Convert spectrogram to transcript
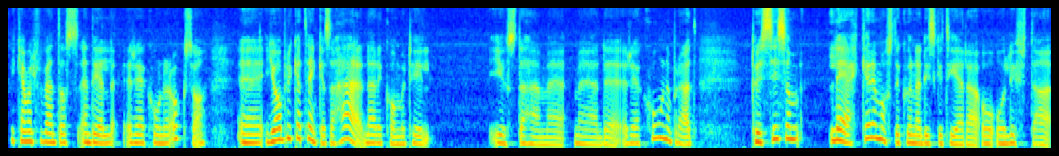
vi kan väl förvänta oss en del reaktioner också. Eh, jag brukar tänka så här när det kommer till just det här med, med reaktioner på det här. Att precis som läkare måste kunna diskutera och, och lyfta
